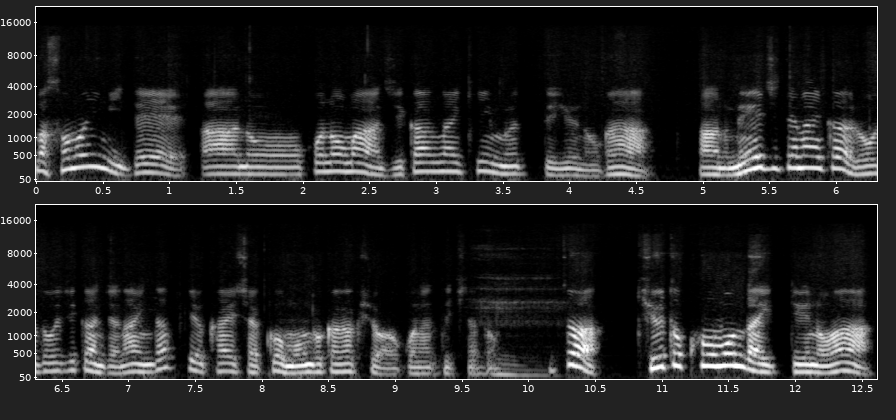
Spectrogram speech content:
まあ、その意味で、あの、このまあ、時間外勤務っていうのが、あの、命じてないから労働時間じゃないんだっていう解釈を文部科学省は行ってきたと。うん実は、給特法問題っていうのは、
